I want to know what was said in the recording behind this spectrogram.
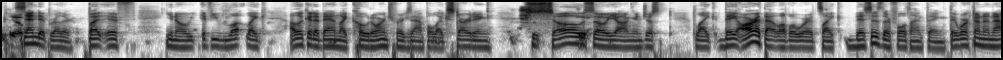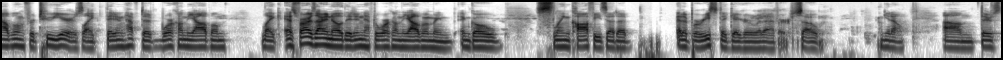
Yep. send it brother. But if you know if you look like i look at a band like code orange for example like starting so so young and just like they are at that level where it's like this is their full-time thing they worked on an album for two years like they didn't have to work on the album like as far as i know they didn't have to work on the album and, and go sling coffees at a at a barista gig or whatever. So, you know, um, there's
